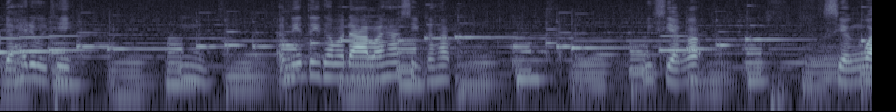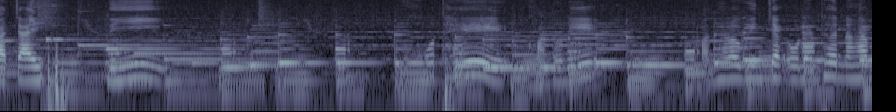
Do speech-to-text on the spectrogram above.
เดี๋ยวให้ดูอีกทีอืมอันนี้ตีธรรมดา 150 นะครับ มีเสียงก็เสียงหวาดใจ นี่โคตรเท่ขวัญตัวนี้ขวัญฮาโลวีนแจ็คโอเลนเทิร์นะครับ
